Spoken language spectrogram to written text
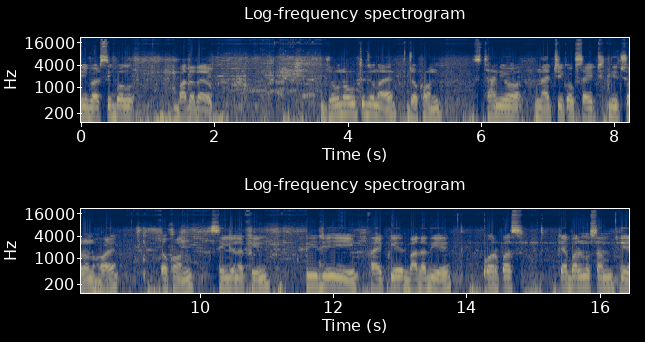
রিভার্সিবল বাধাদায়ক। যৌন উত্তেজনায় যখন স্থানীয় নাইট্রিক অক্সাইড নিঃসরণ হয়, তখন সিলডেনাফিল পিডিই ফাইভকে বাধা দিয়ে কর্পাস ক্যাবার্নোসাম এ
